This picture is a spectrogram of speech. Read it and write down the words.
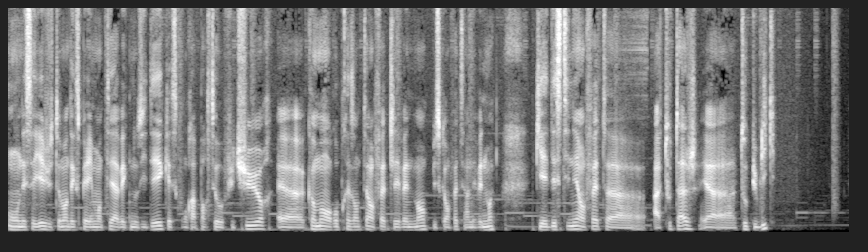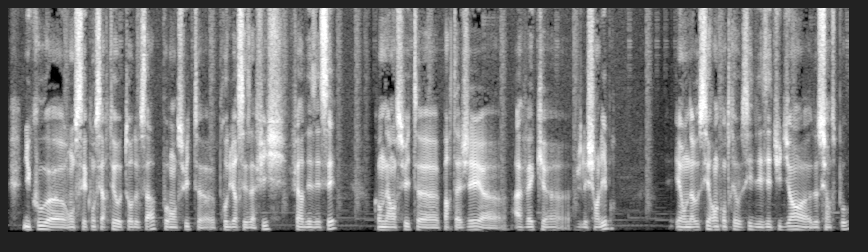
on essayait justement d'expérimenter avec nos idées, qu'est-ce qu'on rapportait au futur, euh, comment on représentait en fait l'événement, puisque en fait c'est un événement qui est destiné en fait à, tout âge et à tout public. Du coup, euh, on s'est concerté autour de ça pour ensuite euh, produire ces affiches, faire des essais qu'on a ensuite partagés avec les champs libres. Et on a aussi rencontré aussi des étudiants de Sciences Po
